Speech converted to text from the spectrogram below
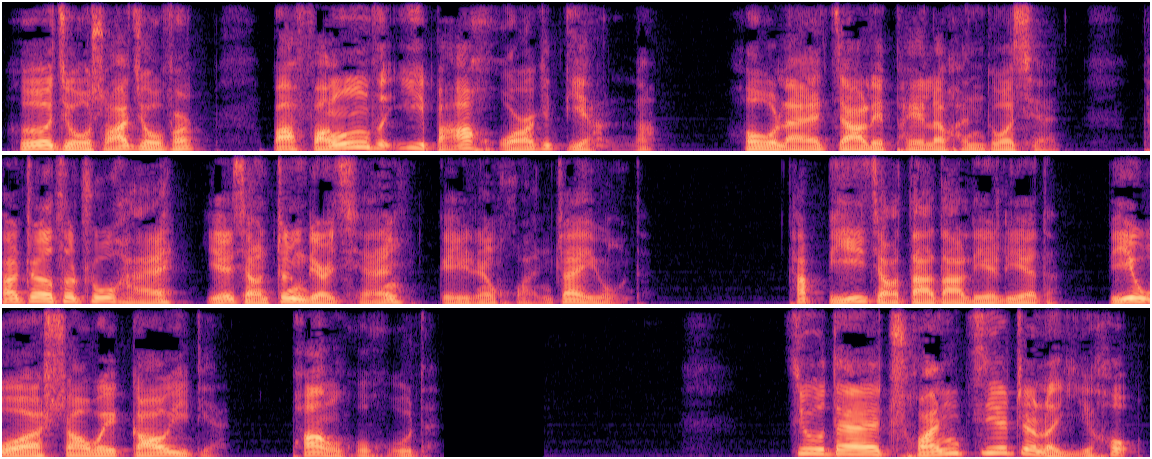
喝酒、耍酒疯，把房子一把火给点了。后来家里赔了很多钱，他这次出海也想挣点钱给人还债用的。他比较大大咧咧的，比我稍微高一点，胖乎乎的。就在船接着了以后，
